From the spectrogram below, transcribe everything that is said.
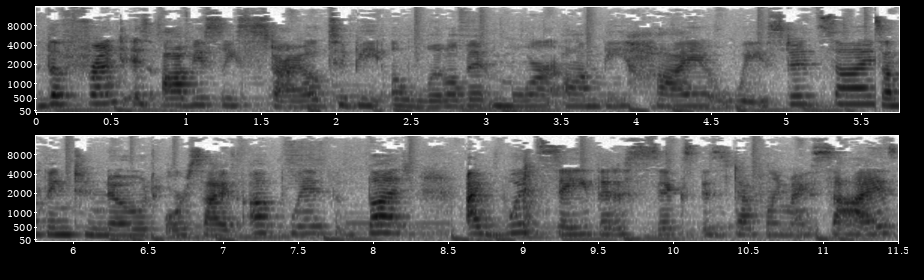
The front is obviously styled to be a little bit more on the high-waisted side, something to note or size up with, but I would say that a six is definitely my size.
